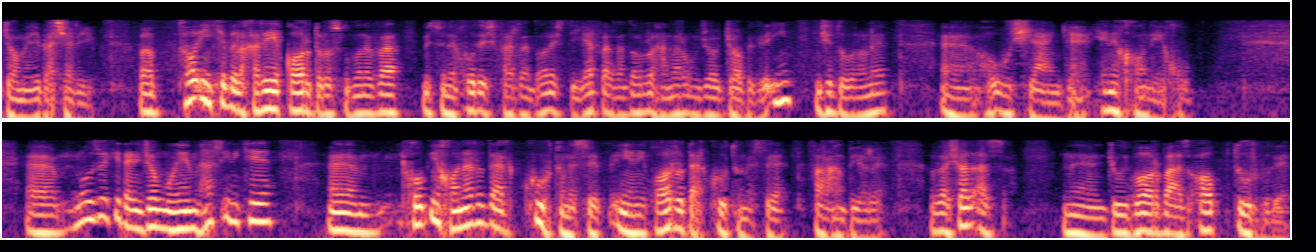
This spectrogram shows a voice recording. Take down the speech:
جامعه بشری. و تا اینکه بالاخره قار درست می‌کنه و می‌تونه خودش فرزندانش دیگر فرزندان رو همه رو اونجا جا بده. این میشه دوران هوشینگ یعنی خانه خوب. موضوعی که در اینجا مهم هست اینه که خب این خانه رو در کوه تونسته یعنی قار رو در کوه تونسته فراهم بیاره. و شاید از جویبار و از آب دور بوده.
